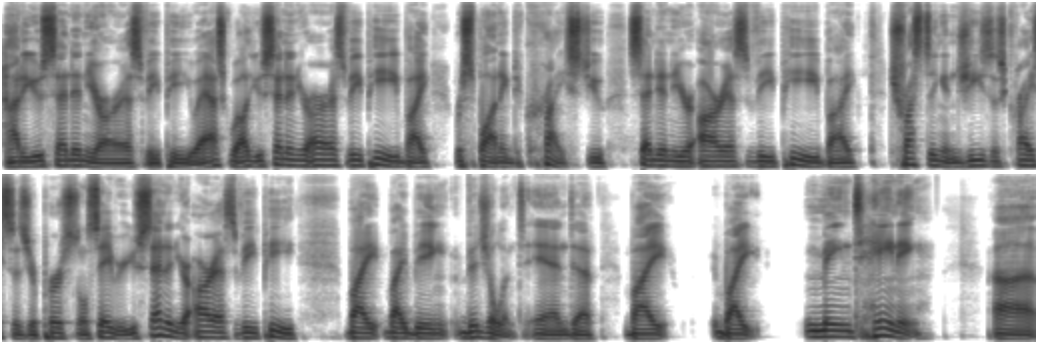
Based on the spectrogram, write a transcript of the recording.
How do you send in your RSVP? You ask. Well, you send in your RSVP by responding to Christ. You send in your RSVP by trusting in Jesus Christ as your personal Savior. You send in your RSVP by by being vigilant and uh, by by maintaining uh,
